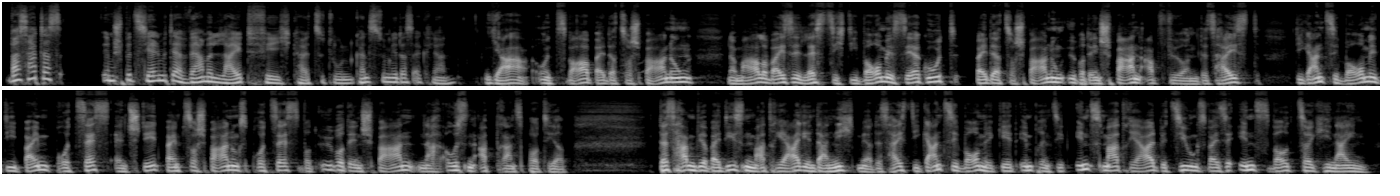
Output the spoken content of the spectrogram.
Was hat das im Speziellen mit der Wärmeleitfähigkeit zu tun? Kannst du mir das erklären? Ja, und zwar bei der Zerspannung. Normalerweise lässt sich die Wärme sehr gut bei der Zerspannung über den Span abführen. Das heißt, die ganze Wärme, die beim Prozess entsteht, beim Zerspannungsprozess, wird über den Span nach außen abtransportiert. Das haben wir bei diesen Materialien dann nicht mehr. Das heißt, die ganze Wärme geht im Prinzip ins Material beziehungsweise ins Werkzeug hinein.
